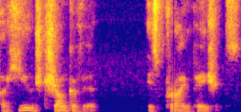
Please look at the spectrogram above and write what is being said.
a huge chunk of it is prime patients.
